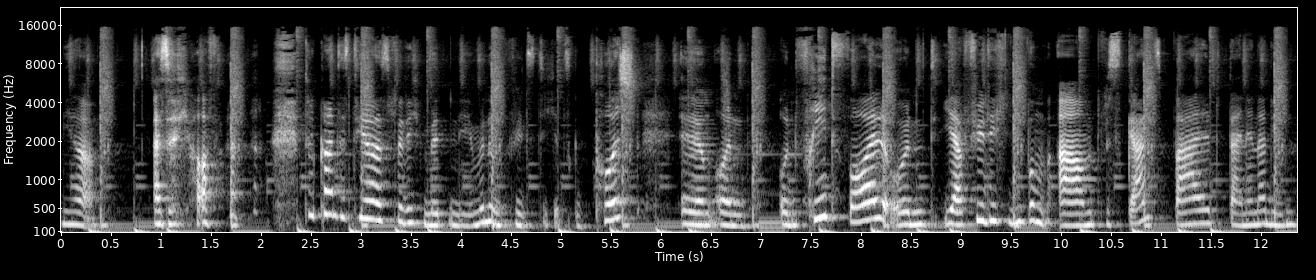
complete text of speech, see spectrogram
Ja, also ich hoffe, du konntest hier was für dich mitnehmen und fühlst dich jetzt gepusht ähm, und, und friedvoll und ja, fühl dich lieb umarmt. Bis ganz bald, deine Nadine.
